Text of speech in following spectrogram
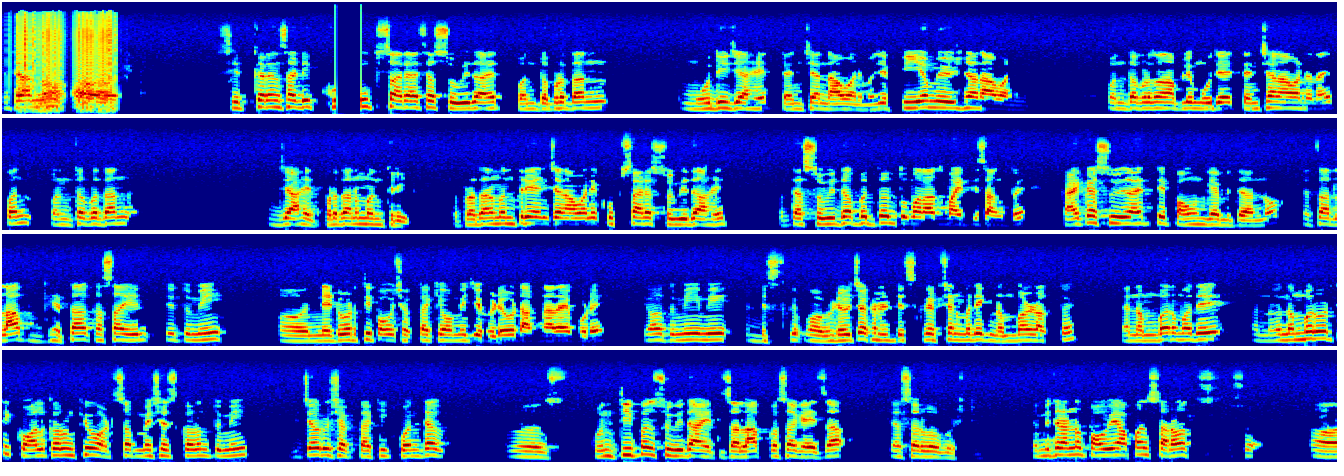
मित्रांनो शेतकऱ्यांसाठी खूप साऱ्या अशा सुविधा आहेत. पंतप्रधान मोदी जे आहेत त्यांच्या नावाने म्हणजे पीएम योजना नावाने. पंतप्रधान आपले मोदी आहेत त्यांच्या नावाने नाही पण पंतप्रधान जे आहेत प्रधानमंत्री तर प्रधानमंत्री यांच्या नावाने खूप साऱ्या सुविधा आहेत. तर त्या सुविधाबद्दल तुम्हाला आज माहिती सांगतोय. काय काय सुविधा आहेत ते पाहून घ्या मित्रांनो. त्याचा लाभ घेता कसा येईल ते तुम्ही नेटवरती पाहू शकता किंवा मी जे व्हिडिओ टाकणार आहे पुढे. किंवा तुम्ही मी डिस्क्रिप व्हिडिओच्या खाली डिस्क्रिप्शनमध्ये एक नंबर टाकतोय. त्या नंबरमध्ये नंबरवरती कॉल करून किंवा व्हॉट्सअप मेसेज करून तुम्ही विचारू शकता की कोणत्या कोणती पण सुविधा आहे तिचा लाभ कसा घ्यायचा त्या सर्व गोष्टी. तर मित्रांनो पाहूया आपण सर्वात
